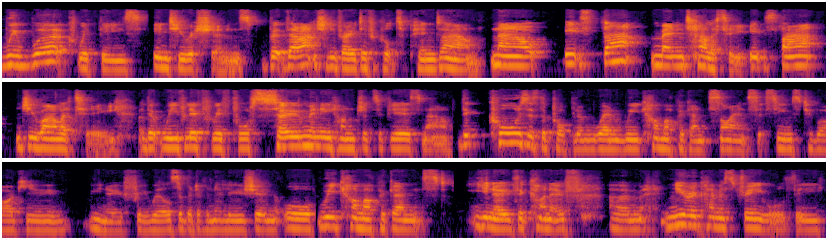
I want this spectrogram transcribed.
we work with these intuitions but they're actually very difficult to pin down. Now it's that mentality it's that duality that we've lived with for so many hundreds of years now that causes the problem when we come up against science that seems to argue you know free will's a bit of an illusion or we come up against you know the kind of um, neurochemistry or the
